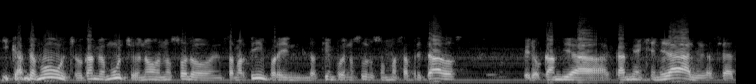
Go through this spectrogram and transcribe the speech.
Y cambia mucho, cambia mucho, no, no solo en San Martín, por ahí los tiempos de nosotros son más apretados, pero cambia, cambia en general, o sea,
